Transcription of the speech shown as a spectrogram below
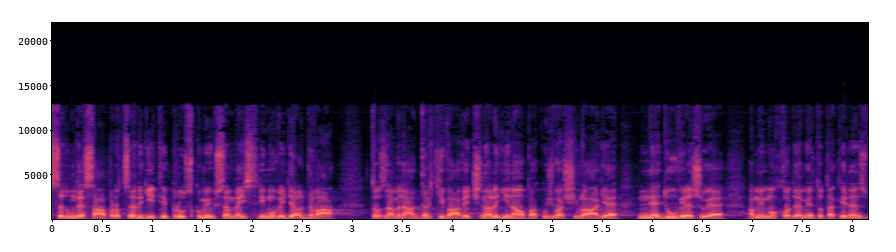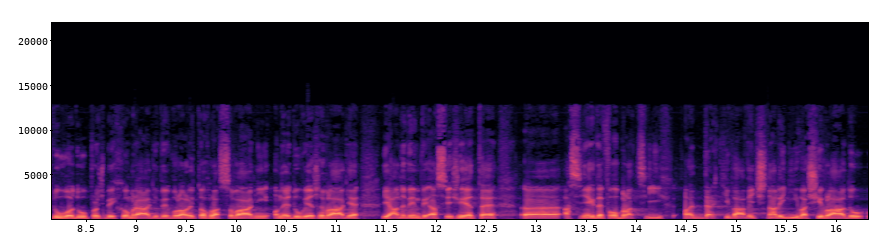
70% lidí. Ty průzkumy už jsem mainstreamu viděl dva. To znamená, drtivá většina lidí naopak už vaší vládě nedůvěřuje. A mimochodem je to tak jeden z důvodů, proč bychom rádi vyvolali to hlasování o nedůvěře vládě. Já nevím, vy asi žijete uh, asi někde v oblacích, ale drtivá většina lidí vaši vládu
